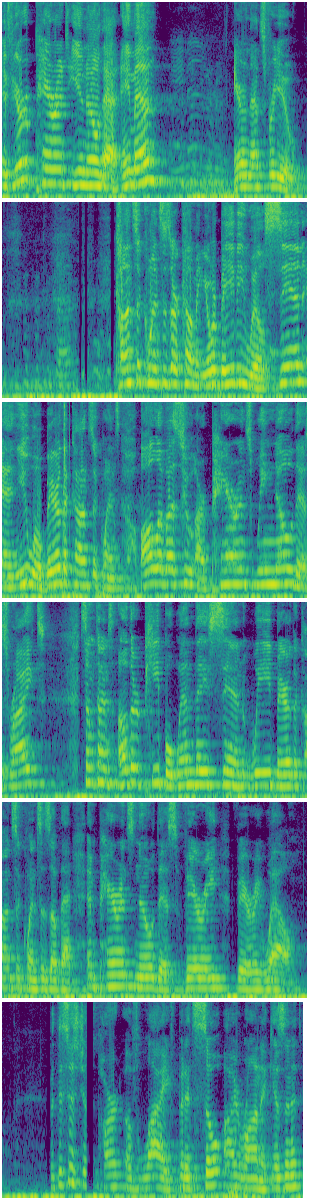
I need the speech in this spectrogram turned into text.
If you're a parent, you know that. Amen? Amen. Aaron, that's for you. Consequences are coming. Your baby will sin and you will bear the consequence. All of us who are parents, we know this, right? Sometimes other people, when they sin, we bear the consequences of that. And parents know this very, very well. But this is just part of life. But it's so ironic, isn't it?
